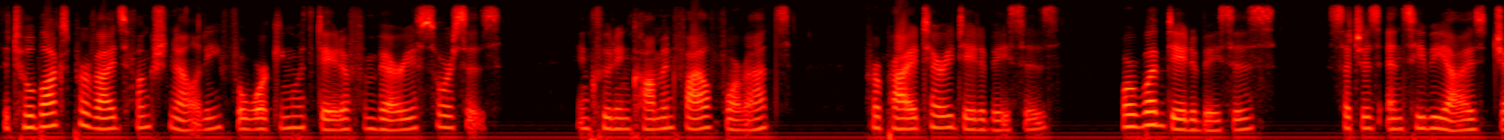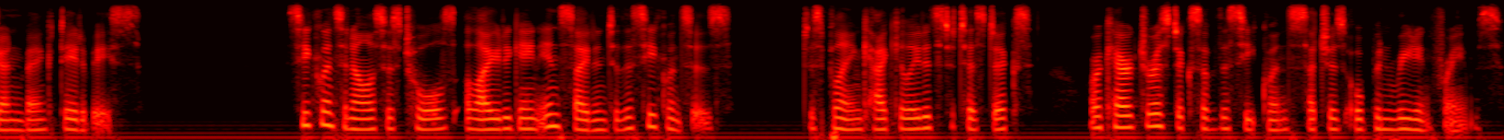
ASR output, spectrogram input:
The toolbox provides functionality for working with data from various sources, including common file formats, proprietary databases, or web databases such as NCBI's GenBank database. Sequence analysis tools allow you to gain insight into the sequences, displaying calculated statistics or characteristics of the sequence such as open reading frames.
